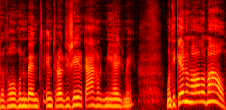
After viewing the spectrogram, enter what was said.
De volgende band introduceer ik eigenlijk niet eens meer. Want die kennen we allemaal.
